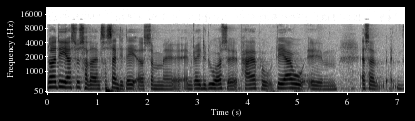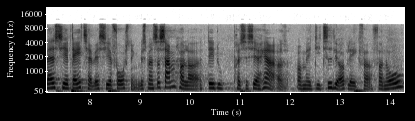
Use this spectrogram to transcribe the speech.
noget af det, jeg synes har været interessant i dag, og som øh, Anne-Grethe, du også øh, peger på, det er jo, øh, altså, hvad siger data, hvad siger forskning? Hvis man så sammenholder det, du præciserer her, og, og med de tidlige oplæg for, for Norge,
